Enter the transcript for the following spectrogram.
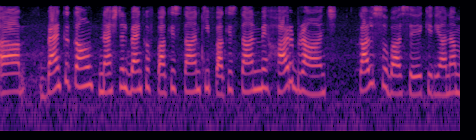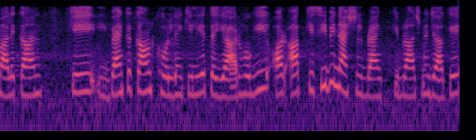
Bank account national bank of Pakistan की पाकिस्तान में हर ब्रांच कल सुबह से किरियाना मालिकान के बैंक अकाउंट खोलने के लिए तैयार होगी और आप किसी भी नेशनल बैंक की ब्रांच में जाके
